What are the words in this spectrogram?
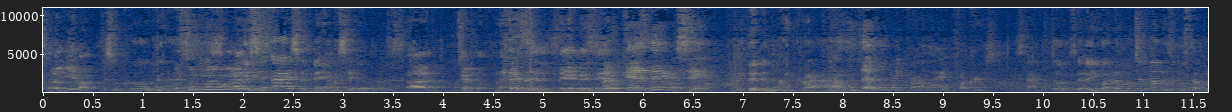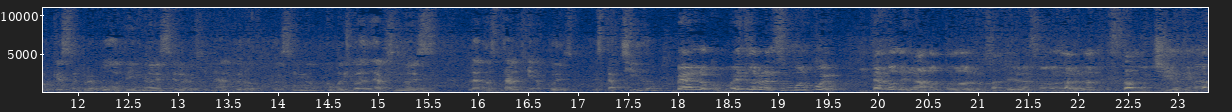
se lo lleva. Es un juego gratis. Es un juego gratis. Ese- ah, es el DMC otra vez. Ah, cierto, es el DMC. ¿Pero qué es DMC? El Devil May Cry. Ah, The Devil May Cry, fuckers. Exacto, o sea, igual a muchos no les gusta porque es el reboot y no es el original, pero pues si no, como dijo Edgar, si no es la nostalgia, pues está chido. Véanlo como es, la verdad es un buen juego. Quitando de lado todos los anteriores juegos, la verdad está muy chido, tiene una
